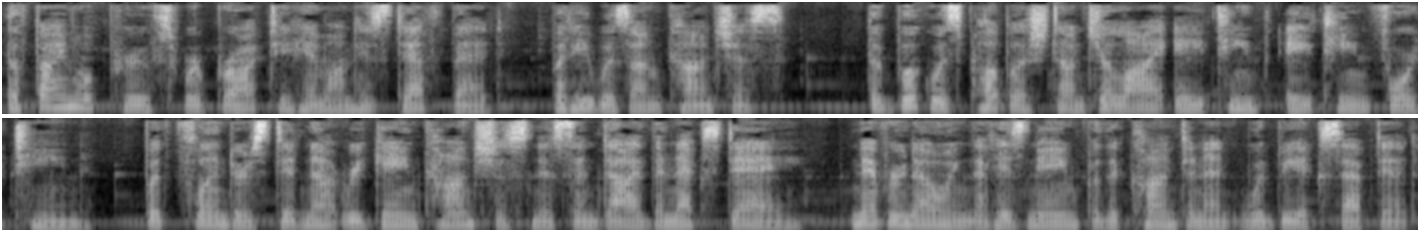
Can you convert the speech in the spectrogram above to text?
The final proofs were brought to him on his deathbed, but he was unconscious. The book was published on July 18, 1814, but Flinders did not regain consciousness and died the next day, never knowing that his name for the continent would be accepted.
